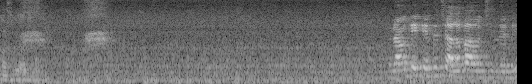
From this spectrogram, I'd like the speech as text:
వస్తుంది రవ కేక్ అయితే చాలా బాగా వచ్చిందండి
